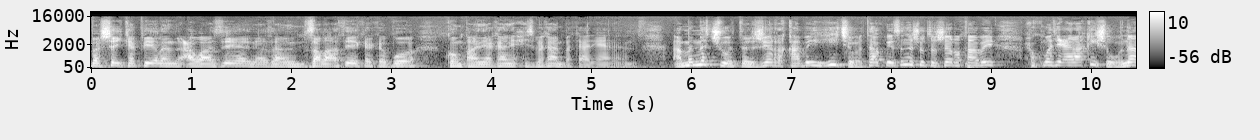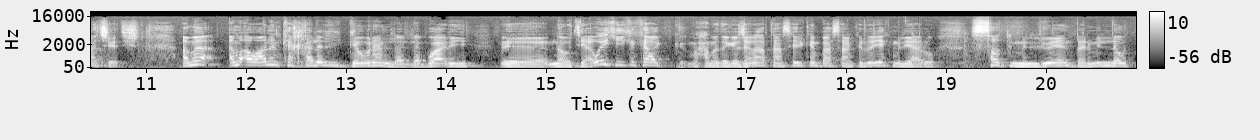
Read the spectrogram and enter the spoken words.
بەشەی کە پێڵێن عەوازێ نازانم زەڵاتەیەکە کە بۆ کۆمپانیاکانی حیزبەکان بەکاریانێنن ئەمە نەچووەتە ژێر ڕقابەی هیچەوە تاکو ئێستا نەچووەتە ژێر ڕقابەی حکومەتی عێراقیشەوە ناچێتیش ئەمە ئەمە ئەوانەن کە خەلەلی گەورەن لە لە بواری نەوتیا وەیەکی دیکە کاک محمد ئەگەر جەنابتان سەیری بکەن باستان کردووە یەک ملیار و سەد ملوێن بەرمیل نەوت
